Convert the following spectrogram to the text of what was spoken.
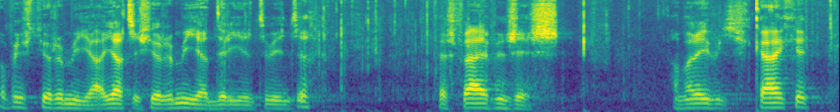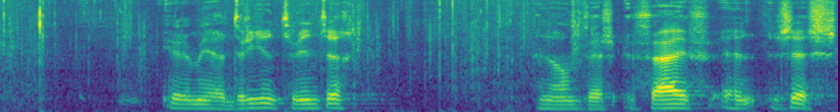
of is het Jeremia? Ja, het is Jeremia 23, vers 5 en 6. Gaan maar eventjes kijken. Jeremia 23, en dan vers 5 en 6.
